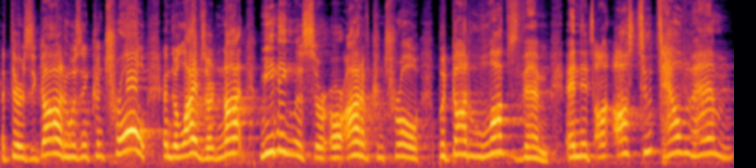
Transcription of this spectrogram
that there's a God who is in control and their lives are not meaningless or, or out of control, but God loves them and it's on us to tell them.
